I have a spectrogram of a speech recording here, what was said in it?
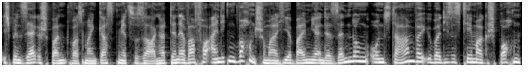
ich bin sehr gespannt, was mein Gast mir zu sagen hat, denn er war vor einigen Wochen schon mal hier bei mir in der Sendung und da haben wir über dieses Thema gesprochen,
